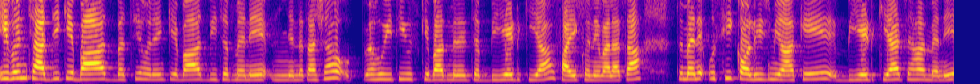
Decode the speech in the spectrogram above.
इवन शादी के बाद बच्चे होने के बाद भी जब मैंने नताशा हुई थी उसके बाद मैंने जब बीएड किया फाइक होने वाला था तो मैंने उसी कॉलेज में आके बीएड किया जहाँ मैंने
